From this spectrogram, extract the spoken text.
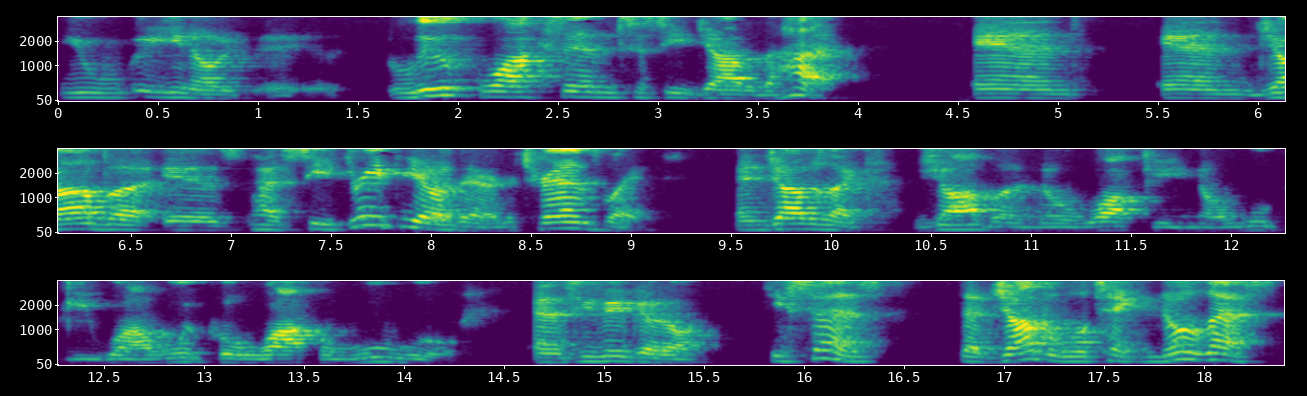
you you know Luke walks in to see Jabba the Hutt and and Jabba is has C3PO there to translate and Jabba's like Jabba no walkie no wookie wa wooka waka woo woo and C3PO he says that Jabba will take no less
